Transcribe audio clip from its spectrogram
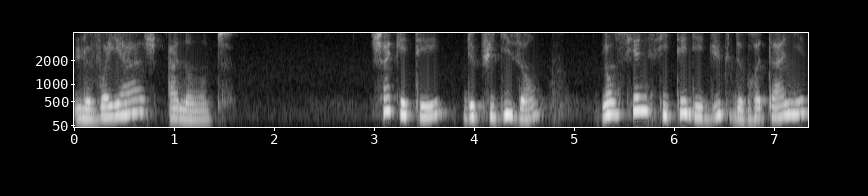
Le voyage à Nantes. Chaque été, depuis dix ans, l'ancienne cité des ducs de Bretagne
